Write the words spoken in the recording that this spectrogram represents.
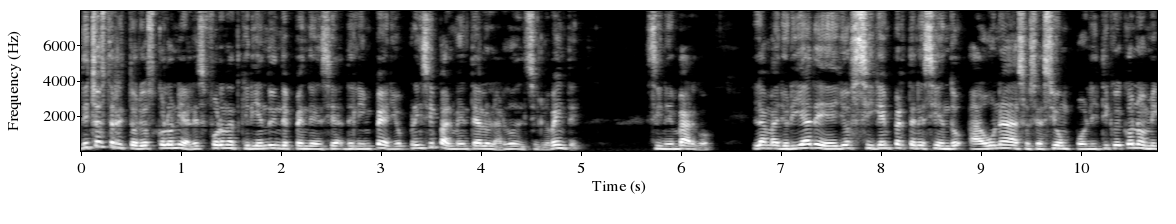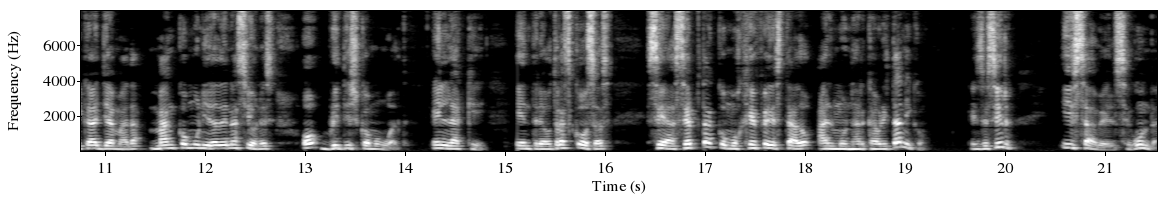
Dichos territorios coloniales fueron adquiriendo independencia del imperio principalmente a lo largo del siglo XX. Sin embargo, la mayoría de ellos siguen perteneciendo a una asociación político-económica llamada Mancomunidad de Naciones o British Commonwealth, en la que, entre otras cosas, se acepta como jefe de Estado al monarca británico, es decir, Isabel II.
